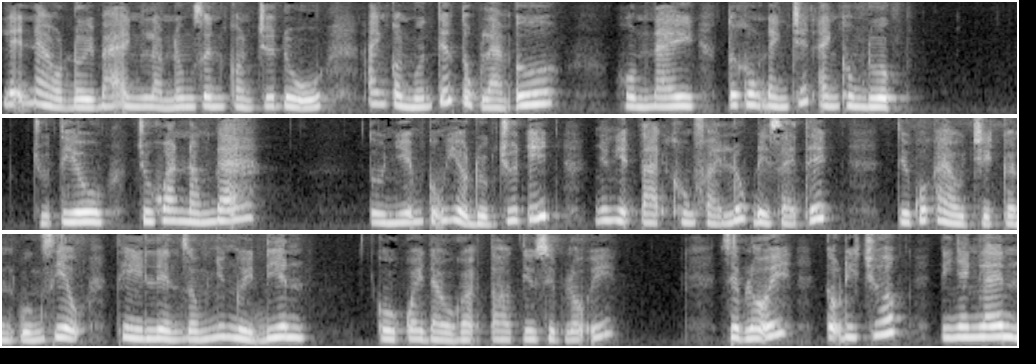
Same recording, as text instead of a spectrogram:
lẽ nào đời ba anh làm nông dân còn chưa đủ, anh còn muốn tiếp tục làm ư? Hôm nay tôi không đánh chết anh không được. Chú Tiêu, chú khoan nóng đã. Tô nhiễm cũng hiểu được chút ít, nhưng hiện tại không phải lúc để giải thích. Tiêu Quốc Hào chỉ cần uống rượu thì liền giống như người điên. Cô quay đầu gọi to Tiêu Diệp Lỗi. Diệp Lỗi, cậu đi trước, đi nhanh lên.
